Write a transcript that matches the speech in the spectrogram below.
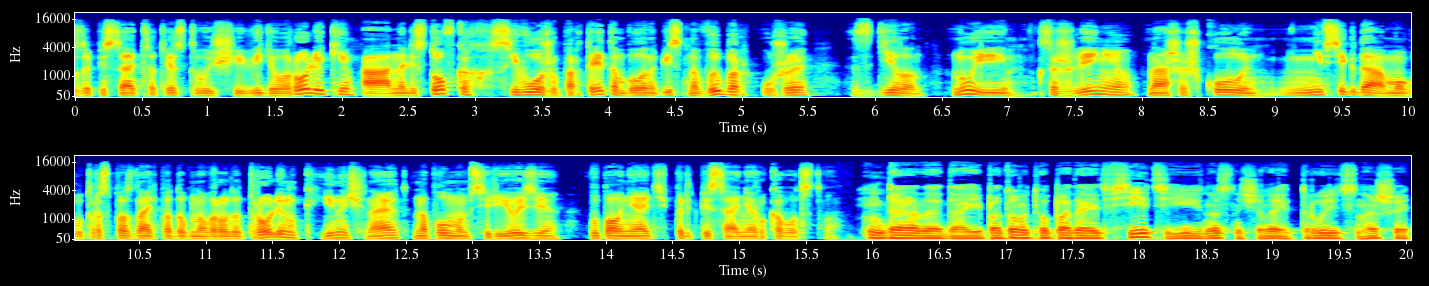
записать соответствующие видеоролики, а на листовках с его же портретом было написано «Выбор уже сделан». Ну и, к сожалению, наши школы не всегда могут распознать подобного рода троллинг и начинают на полном серьезе выполнять предписания руководства. Да, да, да. И потом это попадает в сеть, и нас начинают троллить наши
